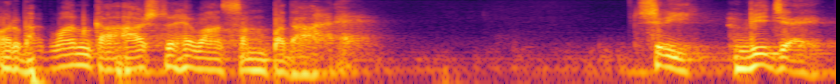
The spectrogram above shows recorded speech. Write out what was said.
और भगवान का आश्रय है, वहाँ संपदा है। श्री विजय।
